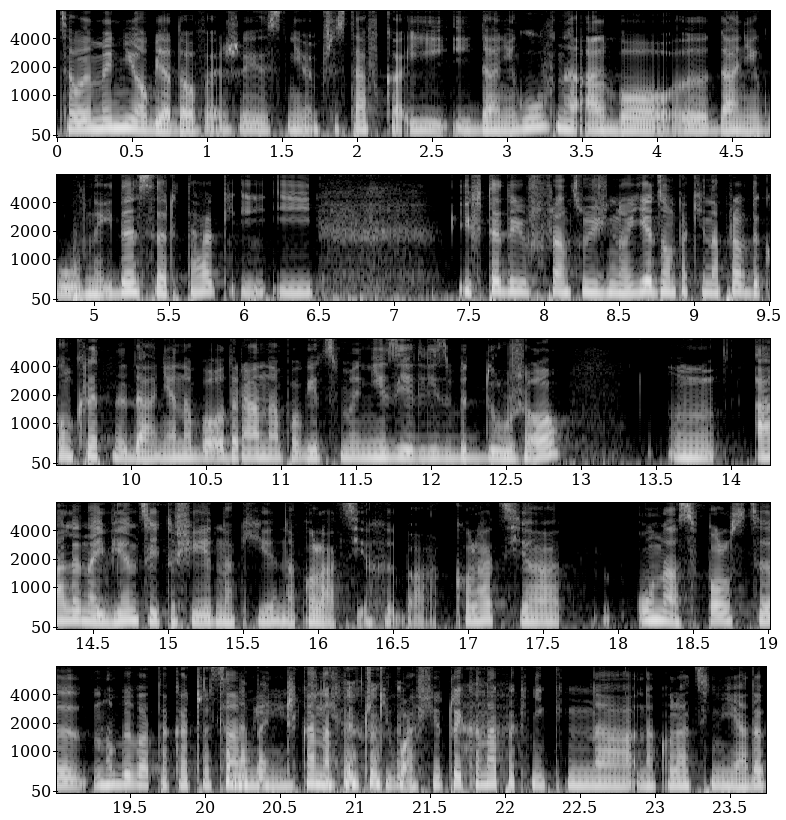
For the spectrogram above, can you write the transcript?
całe menu obiadowe, że jest, nie wiem, przystawka i, i danie główne, albo e, danie główne i deser, tak? I, i, i wtedy już Francuzi no, jedzą takie naprawdę konkretne dania, no bo od rana powiedzmy nie zjedli zbyt dużo. Mm, ale najwięcej to się jednak je na kolację chyba. Kolacja u nas w Polsce no bywa taka czasami... Kanapeczki. Kanapeczki właśnie. Tutaj kanapek nikt na, na kolację nie jada.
